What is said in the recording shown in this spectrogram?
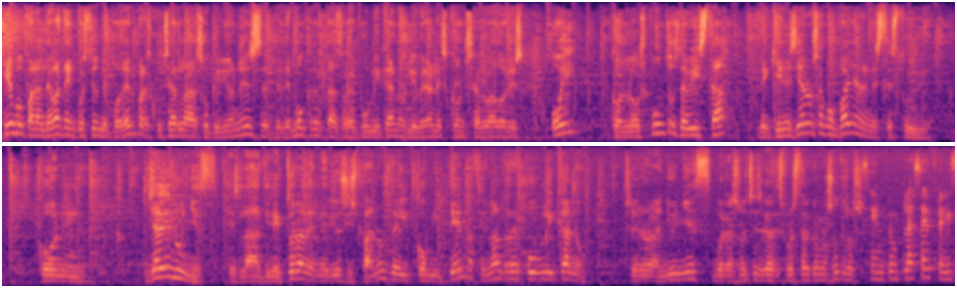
Tiempo para el debate en cuestión de poder, para escuchar las opiniones de demócratas, republicanos, liberales, conservadores. Hoy, con los puntos de vista de quienes ya nos acompañan en este estudio. Con Yale Núñez, es la directora de medios hispanos del Comité Nacional Republicano. Señora Núñez, buenas noches, gracias por estar con nosotros. Siempre un placer, feliz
